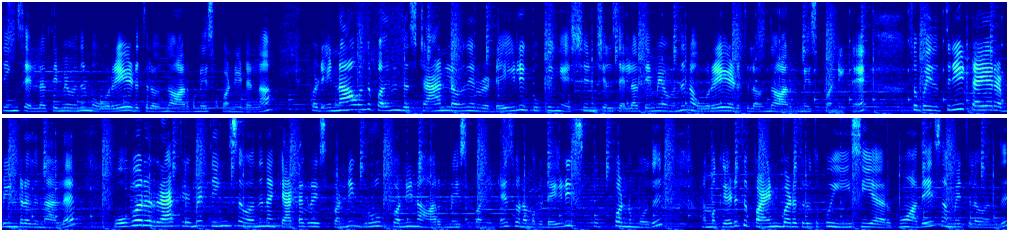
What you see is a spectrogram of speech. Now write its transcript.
திங்ஸ் எல்லாத்தையுமே வந்து நம்ம ஒரே இடத்துல வந்து ஆர்கனைஸ் பண்ணிடலாம். பட் நான் வந்து பார்த்தீங்கன்னா இந்த ஸ்டாண்டில் வந்து என்னோட டெய்லி குக்கிங் எசென்ஷியல்ஸ் எல்லாத்தையுமே வந்து நான் ஒரே இடத்துல வந்து ஆர்கனைஸ் பண்ணிட்டேன். ஸோ இப்போ இது த்ரீ டயர் அப்படின்றதுனால ஒவ்வொரு ரேக்லேயுமே திங்ஸை வந்து நான் கேட்டகரைஸ் பண்ணி குரூப் பண்ணி நான் ஆர்கனைஸ் பண்ணிட்டேன். ஸோ நமக்கு டெய்லி குக் பண்ணும்போது நமக்கு எடுத்து பயன்படுத்துறதுக்கும் ஈஸியாக இருக்கும். அதே சமயத்தில் வந்து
